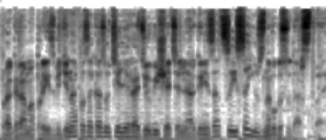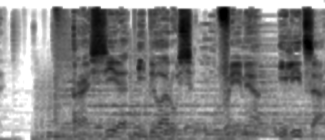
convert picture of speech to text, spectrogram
Программа произведена по заказу телерадиовещательной организации Союзного государства. Россия и Беларусь. Время и лица.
